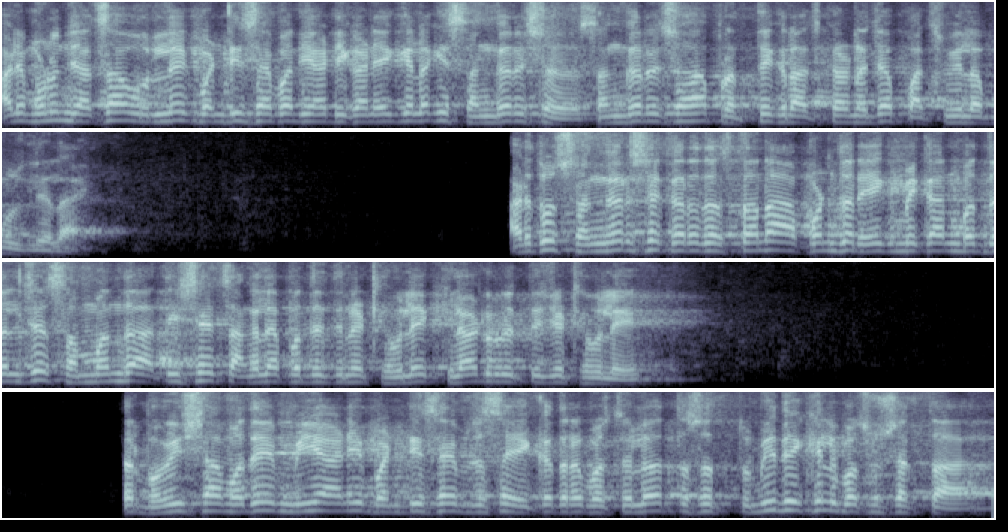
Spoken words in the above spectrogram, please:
आणि म्हणून ज्याचा उल्लेख बंटी साहेबांनी या ठिकाणी केला की संघर्ष संघर्ष हा प्रत्येक राजकारणाच्या पाचवीला पुजलेला आहे. आणि तो संघर्ष करत असताना आपण जर एकमेकांबद्दलचे संबंध अतिशय चांगल्या पद्धतीने ठेवले खिलाडूवृत्तीचे ठेवले तर भविष्यामध्ये मी आणि बंटी साहेब जसं एकत्र बसलेलो तसं तुम्ही देखील बसू शकता.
